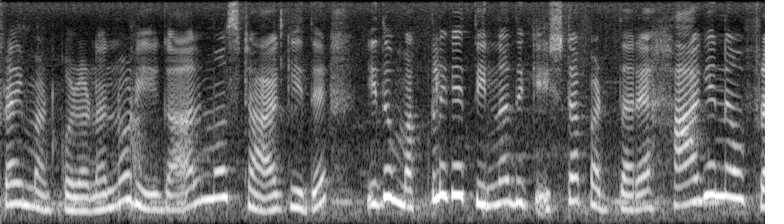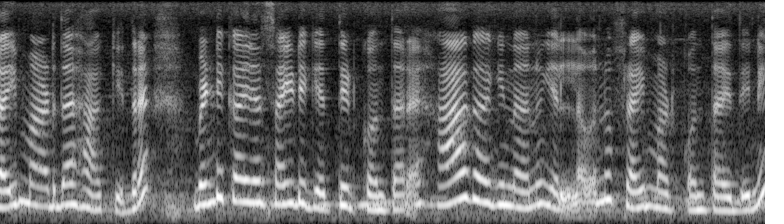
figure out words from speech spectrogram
ಫ್ರೈ ಮಾಡ್ಕೊಳ್ಳೋಣ. ನೋಡಿ, ಈಗ ಆಲ್ಮೋಸ್ಟ್ ಆಗಿದೆ. ಇದು ಮಕ್ಕಳಿಗೆ ತಿನ್ನೋದಕ್ಕೆ ಇಷ್ಟಪಡ್ತಾರೆ. ಹಾಗೆ ನಾವು ಫ್ರೈ ಮಾಡದೆ ಹಾಕಿದರೆ ಬೆಂಡೆಕಾಯಿನ ಸೈಡಿಗೆ ಎತ್ತಿಟ್ಕೊತಾರೆ. ಹಾಗಾಗಿ ನಾನು ಎಲ್ಲವನ್ನು ಫ್ರೈ ಮಾಡ್ಕೊತಾ ಇದ್ದೀನಿ.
